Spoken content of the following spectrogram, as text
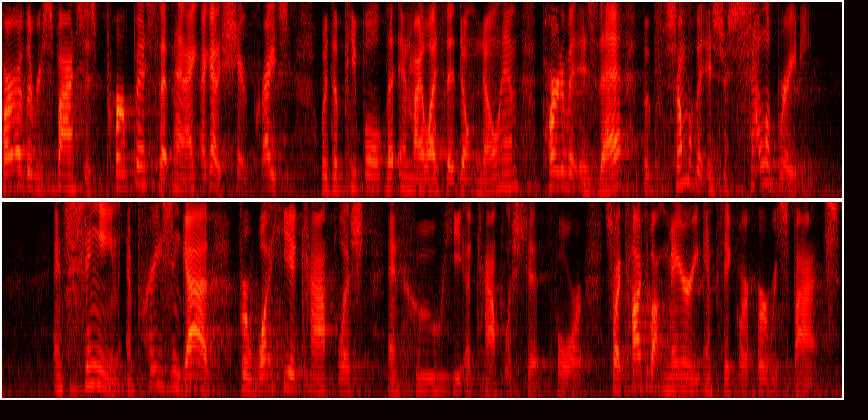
Part of the response is purpose that, man, I, I got to share Christ with the people that in my life that don't know him. Part of it is that, but some of it is just celebrating and singing and praising God for what he accomplished and who he accomplished it for. So I talked about Mary in particular, her response,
